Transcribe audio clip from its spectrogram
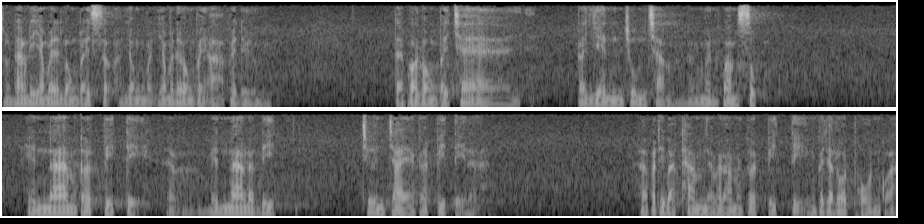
ทั้งทั้งที่ยังไม่ได้ลงไปยังยังไม่ได้ลงไปอาบไปดื่ม แต่พอลงไปแช่ ก็เย็นชุ่มฉ่ำเหมือนความสุข เห็นน้ำเกิดปีติ เห็นน้ำแล้วดีชื่นใจเกิดปีติแล้วปฏิบัติธรรมเนี่ยเวลามันเกิดปิติ มันก็จะโลดโผนกว่า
